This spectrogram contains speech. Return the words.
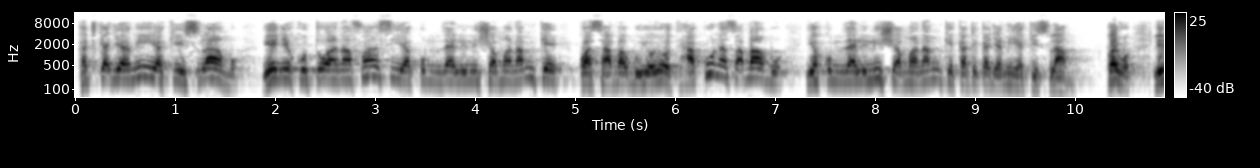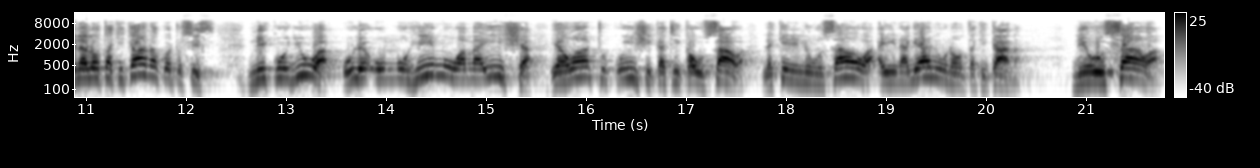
katika jamii ya kiislamu yenye kutoa nafasi ya kumdhalilisha mwanamke kwa sababu yoyote. Hakuna sababu ya kumdhalilisha mwanamke katika jamii ya kiislamu kwa hivyo linalotakikana kwetu sisi ni kujua ule umuhimu wa maisha ya watu kuishi katika usawa. Lakini ni usawa wa aina gani unaotakikana? Ni usawa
